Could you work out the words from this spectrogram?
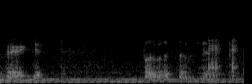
very good photo subject.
